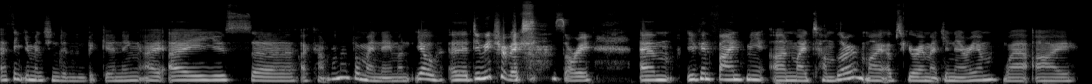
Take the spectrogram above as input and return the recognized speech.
I think you mentioned in the beginning. I I use uh, I can't remember my name on yo uh, Dimitrivix. sorry. Um, you can find me on my Tumblr, my Obscure Imaginarium, where I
